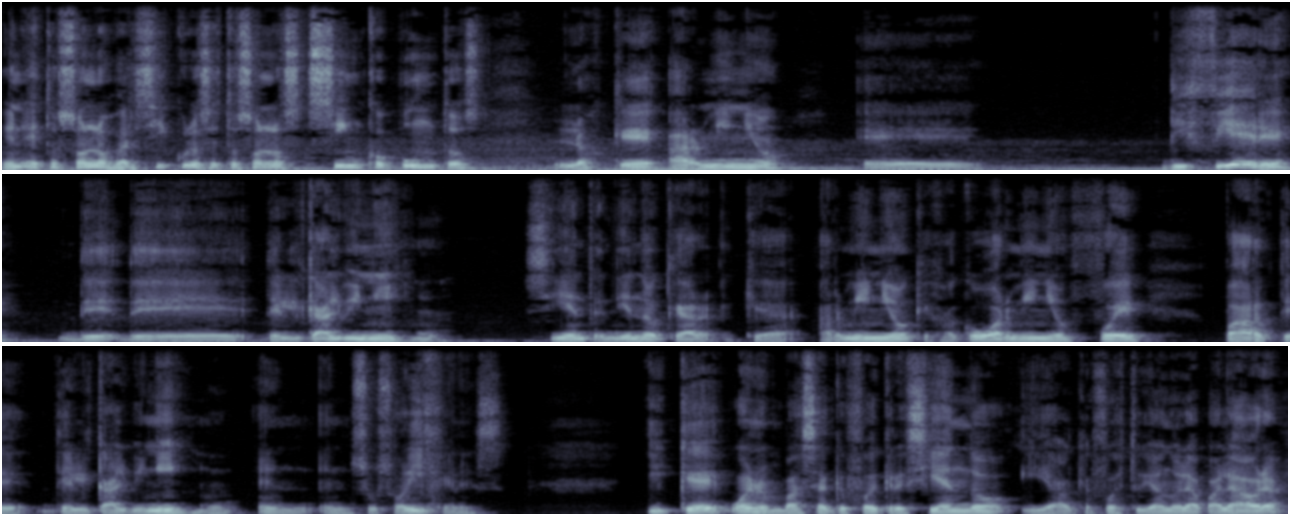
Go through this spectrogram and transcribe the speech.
Estos son los versículos, estos son los cinco puntos los que Arminio eh, difiere de, del calvinismo, ¿sí? entendiendo que, que, Arminio, que Jacobo Arminio fue parte del calvinismo en, en sus orígenes y que, bueno, en base a que fue creciendo y a que fue estudiando la palabra,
